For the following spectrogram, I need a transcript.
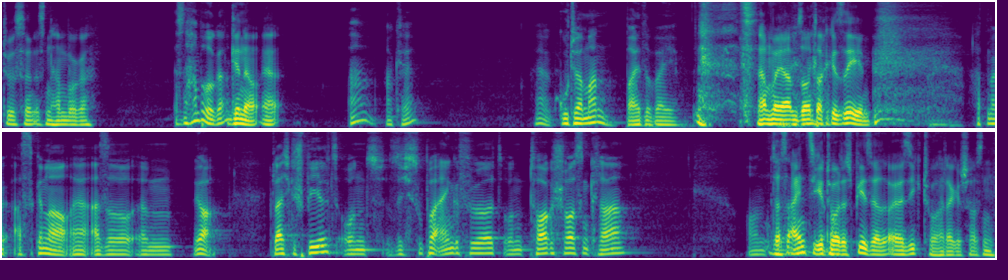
Dursun ist ein Hamburger. Das ist ein Hamburger? Genau, ja. Ah, okay. Ja, guter Mann, by the way. Das haben wir ja am Sonntag gesehen. Hat man, also genau, also ähm, ja, gleich gespielt und sich super eingeführt und Tor geschossen, klar. Und Das äh, einzige Tor des Spiels, also euer Siegtor hat er geschossen.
